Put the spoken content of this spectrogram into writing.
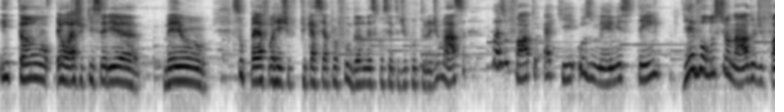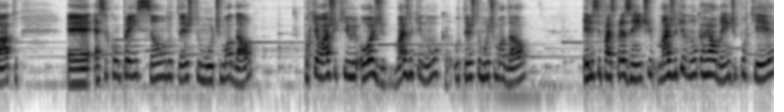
Então, eu acho que seria meio supérfluo a gente ficar se aprofundando nesse conceito de cultura de massa, mas o fato é que os memes têm revolucionado, de fato, é, essa compreensão do texto multimodal, porque eu acho que hoje, mais do que nunca, o texto multimodal ele se faz presente mais do que nunca realmente, porque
